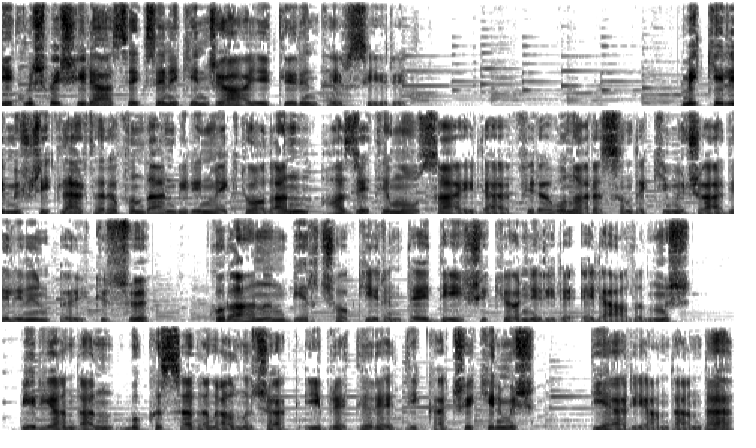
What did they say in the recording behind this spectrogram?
...75 ila 82. ayetlerin tefsiri Mekkeli müşrikler tarafından bilinmekte olan Hz. Musa ile Firavun arasındaki mücadelenin öyküsü Kur'an'ın birçok yerinde değişik yönleriyle ele alınmış, bir yandan bu kıssadan alınacak ibretlere dikkat çekilmiş, diğer yandan da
